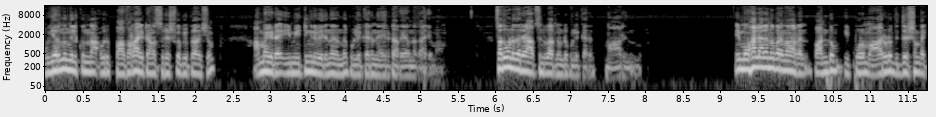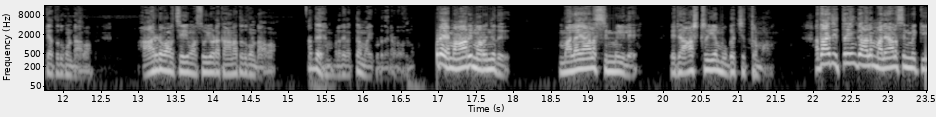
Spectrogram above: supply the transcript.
ഉയർന്നു നിൽക്കുന്ന ഒരു പവറായിട്ടാണ് സുരേഷ് ഗോപി പ്രാവശ്യം അമ്മയുടെ ഈ മീറ്റിംഗിന് വരുന്നതെന്ന് പുള്ളിക്കാരൻ നേരിട്ട് അറിയാവുന്ന കാര്യമാണ്. സോ അതുകൊണ്ട് തന്നെ ആബ്സെന്റ് പറഞ്ഞുകൊണ്ട് പുള്ളിക്കാരൻ മാറി നിന്നു. ഈ മോഹൻലാൽ എന്ന് പറയുന്ന നടൻ പണ്ടും ഇപ്പോഴും ആരോടും വിദ്വേഷം വയ്ക്കാത്തത് കൊണ്ടാവാം. ആരുടെ വളർച്ചയും അസൂയോടെ കാണാത്തത് കൊണ്ടാവാം. അദ്ദേഹം വളരെ വ്യക്തമായി അവിടെ വന്നു. ഇവിടെ മാറി മറിഞ്ഞത് മലയാള സിനിമയിലെ രാഷ്ട്രീയ മുഖചിത്രമാണ്. അതായത് ഇത്രയും കാലം മലയാള സിനിമയ്ക്ക്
